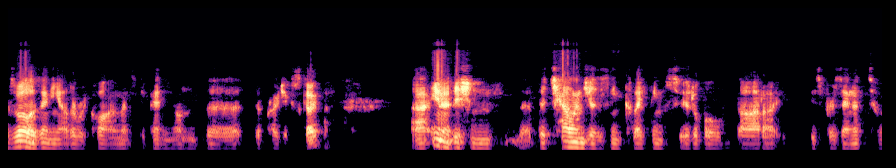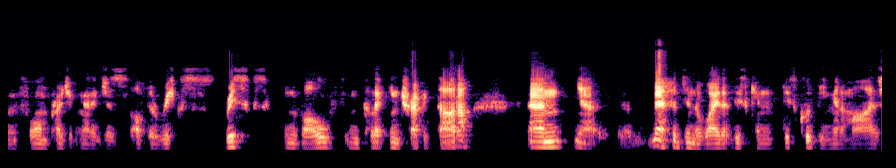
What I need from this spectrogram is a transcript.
as well as any other requirements depending on the, the project scope. Uh, in addition, the, the, challenges in collecting suitable data is presented to inform project managers of the risks, risks involved in collecting traffic data and you know, methods in the way that this can this could be minimized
